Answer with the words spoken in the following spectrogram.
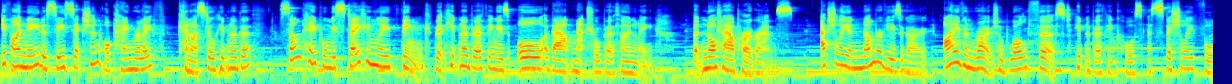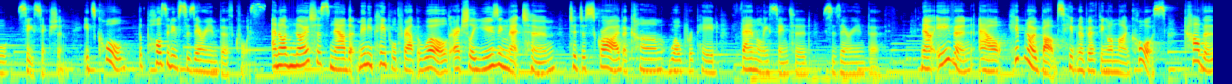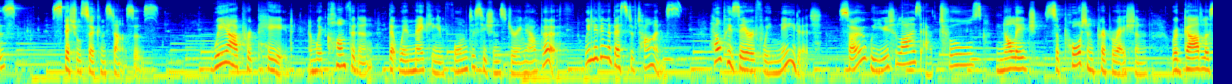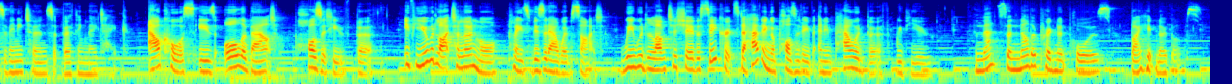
If I need a C-section or pain relief, can I still hypnobirth? Some people mistakenly think that hypnobirthing is all about natural birth only, but not our programs. Actually, a number of years ago, I even wrote a world first hypnobirthing course especially for C-section. It's called the Positive Caesarean Birth Course. And I've noticed now that many people throughout the world are actually using that term to describe a calm, well-prepared, family-centred caesarean birth. Now even our HypnoBubs hypnobirthing online course covers special circumstances. We are prepared and we're confident that we're making informed decisions during our birth. We live in the best of times. Help is there if we need it, so we utilise our tools, knowledge, support and preparation, regardless of any turns that birthing may take. Our course is all about positive birth. If you would like to learn more, please visit our website. We would love to share the secrets to having a positive and empowered birth with you. And that's another pregnant pause by Hypnobubs.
